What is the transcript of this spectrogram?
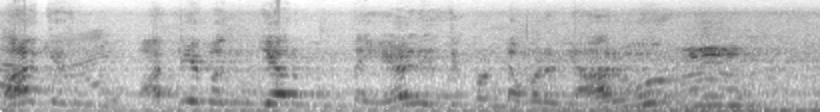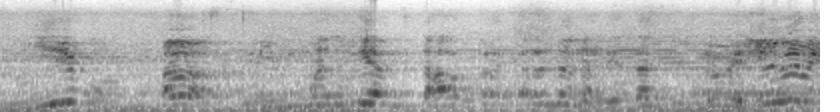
ಹಾಗೆಂದು ಅಭಿವಂದ್ಯರು ಅಂತ ಹೇಳಿಸಿಕೊಂಡವರು ಯಾರು. ನೀವು. ನಿಮ್ಮಲ್ಲಿ ಅಂತಹ ಪ್ರಕರಣ ನಡೆದದಿಲ್ಲವೇ ಇಲ್ಲವೇ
